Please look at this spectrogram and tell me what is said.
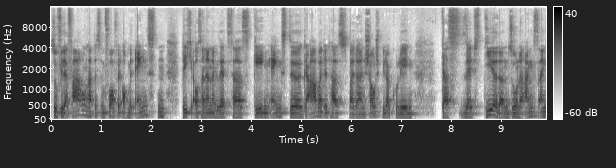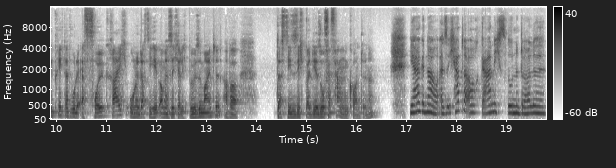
so viel Erfahrung hattest im Vorfeld, auch mit Ängsten, dich auseinandergesetzt hast, gegen Ängste gearbeitet hast bei deinen Schauspielerkollegen, dass selbst dir dann so eine Angst eingetrichtert wurde, erfolgreich, ohne dass die Hebamme es sicherlich böse meinte, aber dass die sich bei dir so verfangen konnte, ne? Ja, genau. Also ich hatte auch gar nicht so eine dolle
